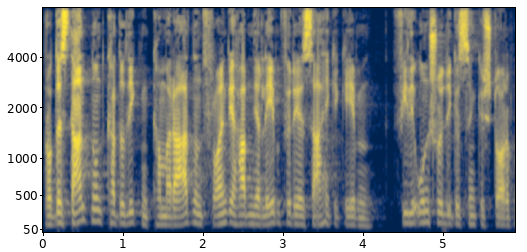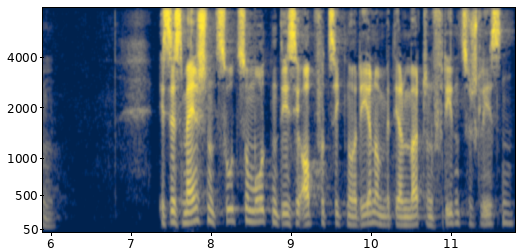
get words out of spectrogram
Protestanten und Katholiken, Kameraden und Freunde haben ihr Leben für ihre Sache gegeben. Viele Unschuldige sind gestorben. Ist es Menschen zuzumuten, diese Opfer zu ignorieren und mit ihren Mördern Frieden zu schließen?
